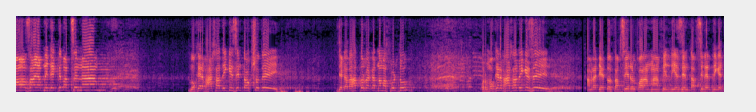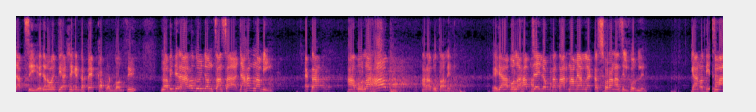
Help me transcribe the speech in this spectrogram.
পাওয়া যায় আপনি দেখতে পাচ্ছেন না? মুখের ভাষা দেখেছেন টকশোতে যেটা বাহাত্তর রাখার নামাজ পড়তো, ওর মুখের ভাষা দেখেছেন। আমরা যেহেতু তাফসিরুল কোরআন মাহফিল দিয়েছেন, তাফসিরের দিকে যাচ্ছি। এই জন্য ঐতিহাসিক একটা প্রেক্ষাপট বলছি। নবীদের আরও দুইজন চাচা জাহান্নামী, একটা আবু লাহাব আর আবু তালেব। এই যে আবু লাহাব যেই লোকটা, তার নামে আল্লাহ একটা সোরা নাজিল করলেন। কেন দিয়ে মা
